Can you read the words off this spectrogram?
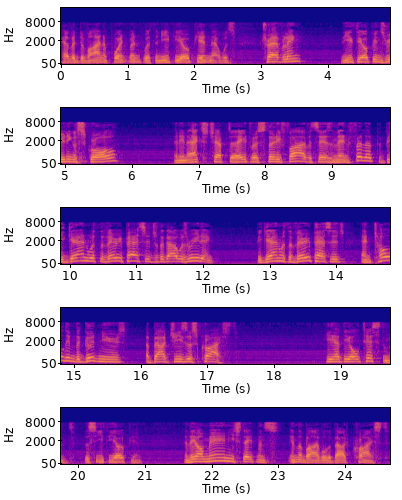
have a divine appointment with an Ethiopian that was traveling. The Ethiopian's reading a scroll. And in Acts chapter 8, verse 35, it says, And then Philip began with the very passage the guy was reading began with the very passage and told him the good news about Jesus Christ. He had the Old Testament, this Ethiopian. And there are many statements in the Bible about Christ.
